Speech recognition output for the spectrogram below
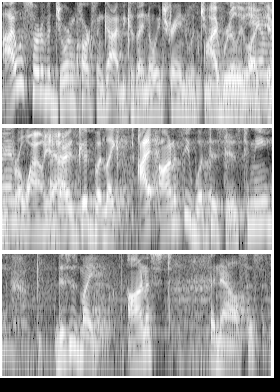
I was sort of a Jordan Clarkson guy because I know he trained with Ju- I really Julian liked him for a while, yeah. I thought he was good, but like I honestly what this is to me, this is my honest analysis.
